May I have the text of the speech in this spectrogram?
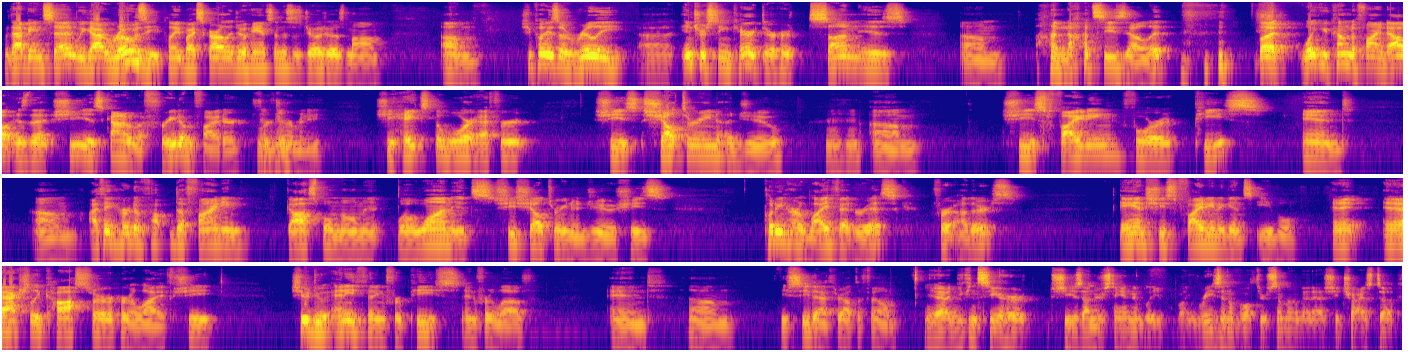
With that being said, we got Rosie, played by Scarlett Johansson. This is JoJo's mom. Um, she plays a really uh, interesting character. Her son is um, a Nazi zealot. but what you come to find out is that she is kind of a freedom fighter for Mhm. Germany. She hates the war effort. She's sheltering a Jew. hmm Um, she's fighting for peace, and um, I think her def- defining gospel moment. Well, one, it's she's sheltering a Jew. She's putting her life at risk for others, and she's fighting against evil. And it and it actually costs her her life. She she would do anything for peace and for love, and um, you see that throughout the film. Yeah, and you can see her. She's understandably like reasonable through some of it as she tries to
